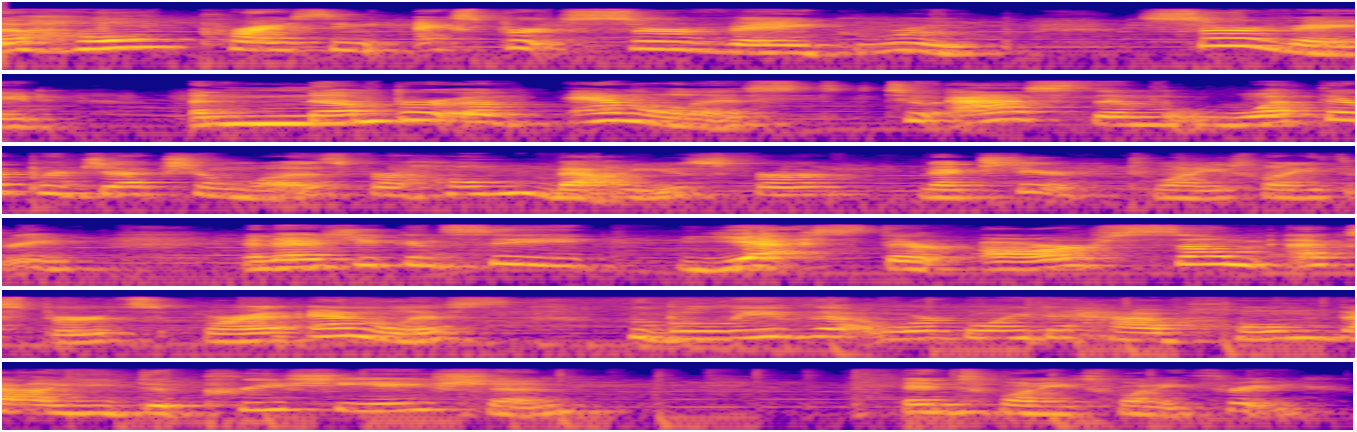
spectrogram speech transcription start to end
The Home Pricing Expert Survey Group surveyed a number of analysts to ask them what their projection was for home values for next year, 2023. And as you can see, yes, there are some experts or analysts who believe that we're going to have home value depreciation in 2023.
